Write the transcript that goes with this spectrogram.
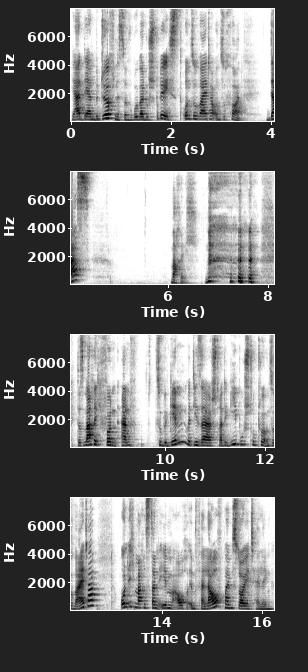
Ja, deren Bedürfnisse, worüber du sprichst und so weiter und so fort. Das mache ich. das mache ich von an, zu Beginn mit dieser Strategie, Buchstruktur und so weiter. Und ich mache es dann eben auch im Verlauf beim Storytelling.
